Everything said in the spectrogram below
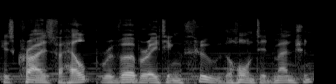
his cries for help reverberating through the haunted mansion.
